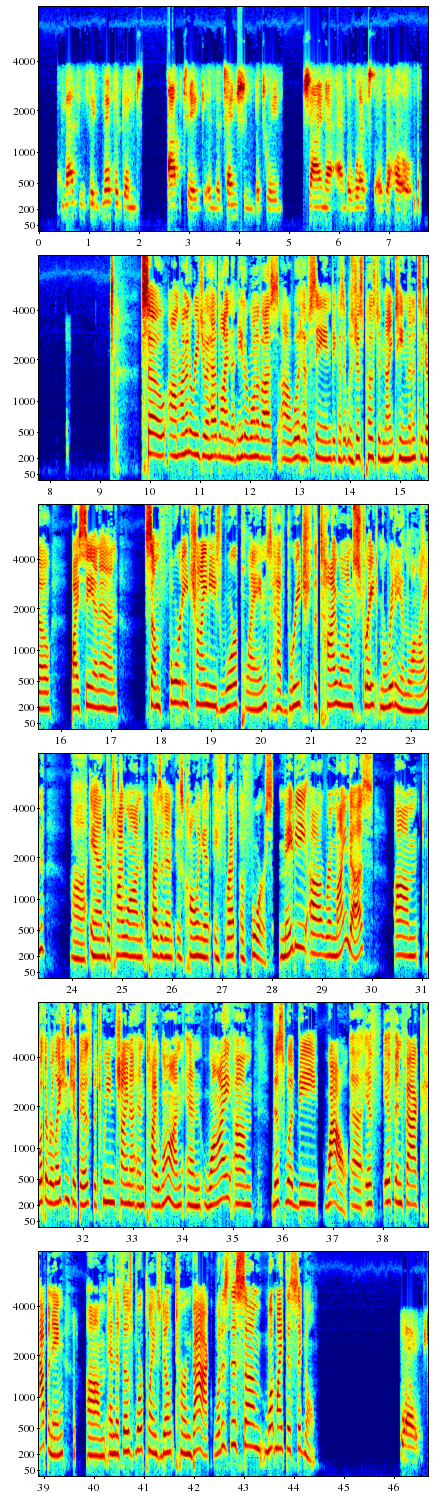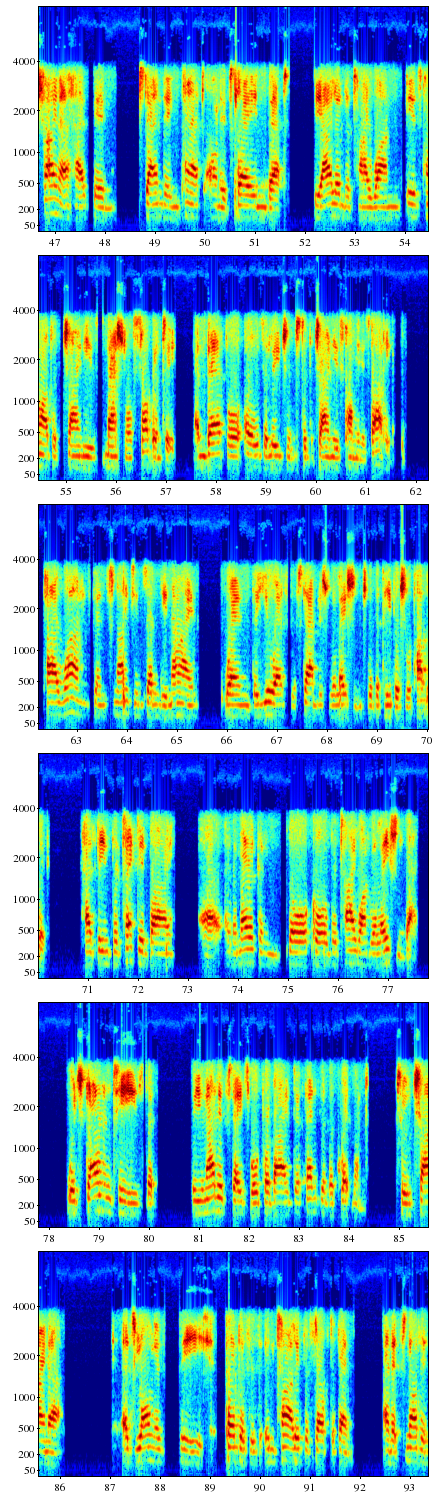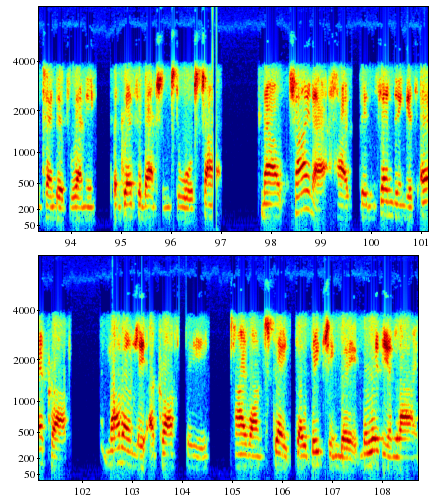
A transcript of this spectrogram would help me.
And that's a significant uptick in the tension between China and the West as a whole. So um, I'm going to read you a headline that neither one of us uh, would have seen because it was just posted 19 minutes ago by CNN. Some 40 Chinese warplanes have breached the Taiwan Strait Meridian Line, uh, and the Taiwan president is calling it a threat of force. Maybe uh, remind us um, what the relationship is between China and Taiwan and why um, this would be wow uh, if if in fact happening. Um, and if those warplanes don't turn back, what is this? Um, what might this signal? Well, China has been standing pat on its claim that the island of Taiwan is part of Chinese national sovereignty and therefore owes allegiance to the Chinese Communist Party. Taiwan, since 1979, when the U.S. established relations with the People's Republic, has been protected by uh, an American law called the Taiwan Relations Act, which guarantees that the United States will provide defensive equipment to China as long as the purpose is entirely for self defense and it's not intended for any aggressive actions towards China. Now, China has been sending its aircraft not only across the Taiwan Strait, so breaching the meridian line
